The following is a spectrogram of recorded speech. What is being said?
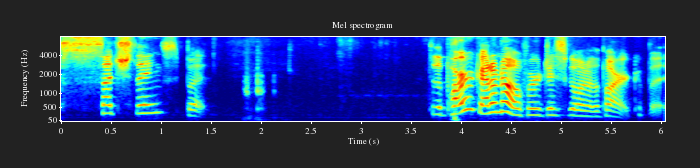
such things, but to the park, I don't know if we're just going to the park, but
